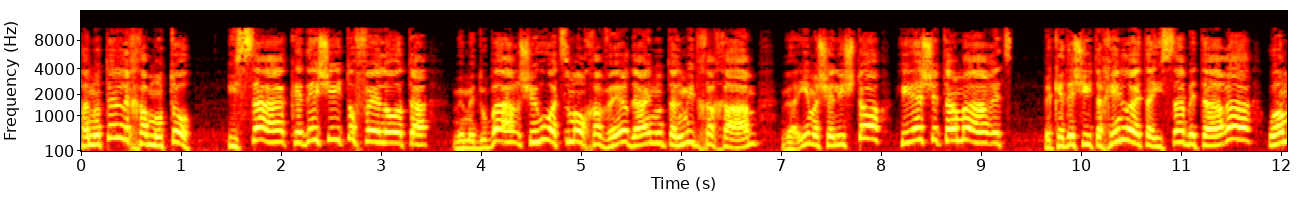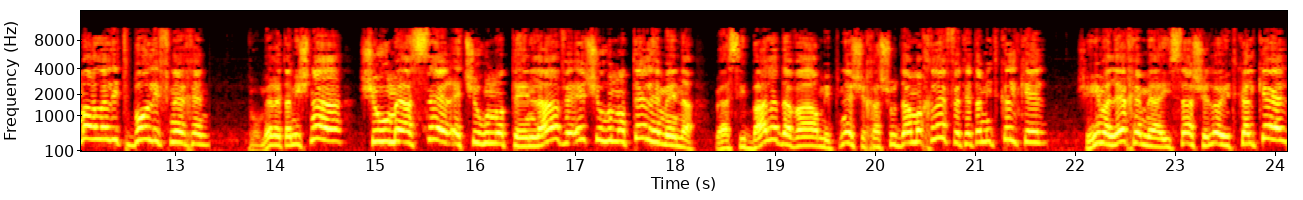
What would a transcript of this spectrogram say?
הנותן לחמותו יישא כדי שיתופל לו אותה. ומדובר שהוא עצמו חבר, דהיינו תלמיד חכם, והאימא של אשתו היא אשת עם הארץ. וכדי שהיא תכין לו את העיסה בטהרה, הוא אמר לה לטבול לפני כן. ואומרת המשנה שהוא מעשר את שהוא נותן לה ואת שהוא נוטל ממנה, והסיבה לדבר מפני שחשודה מחלפת את המתקלקל. שאם הלחם מהעיסה שלו יתקלקל,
